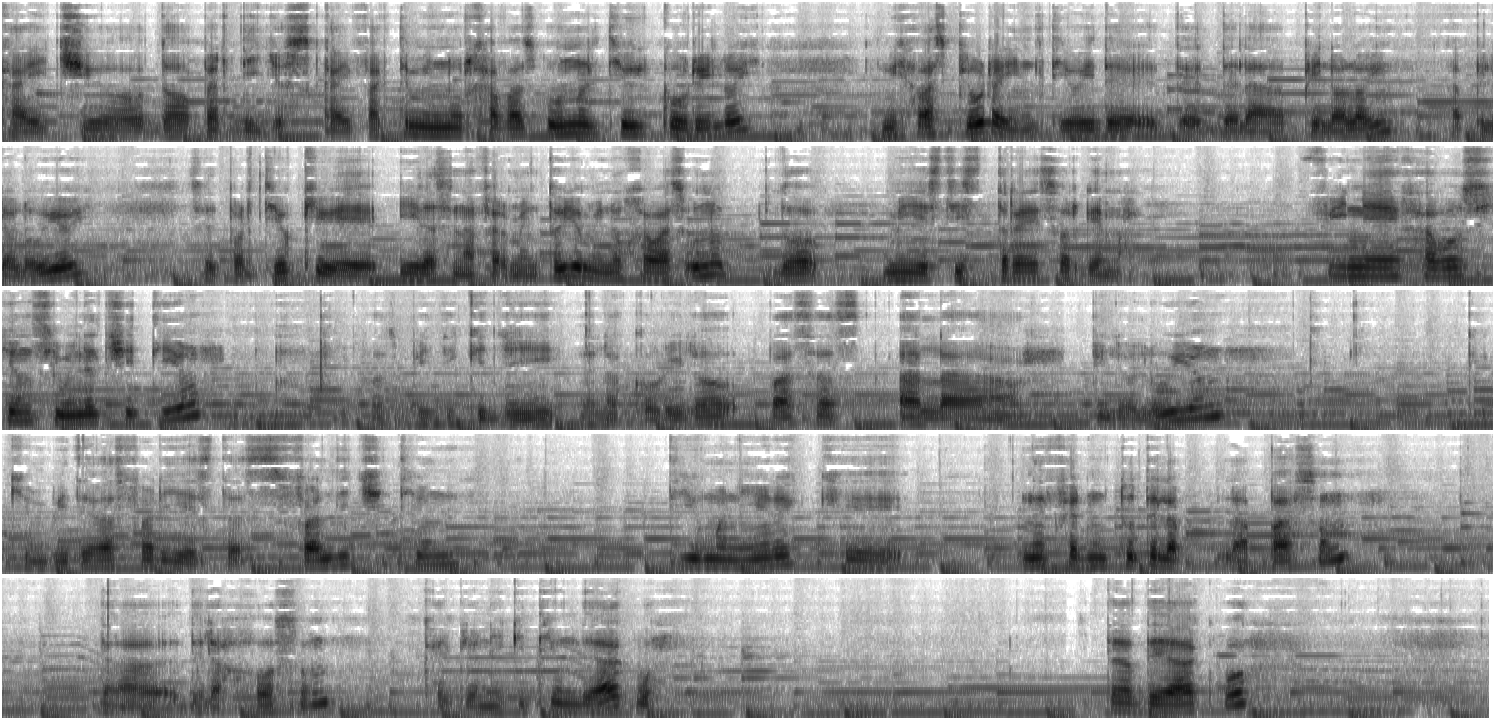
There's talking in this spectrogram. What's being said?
kaj ĉio do perdiĝos. Kaj fakte mi nur havas unu el tiuj kovriloj. Mi havas plurajn el tiuj de, de, de la piloloj, la pilolujoj. Sed por kiu iras en la fermentujo, mi nur havas unu, do mi estis tre sorgema. Fine havos ion simile ĉi tio, ĝi de la kovrilo pasas al la pilolujon kaj kion vi devas fari estas faldi ĉi tion tiumaniere ke ne fermu tute la, la pason de la, de la hoson kaj planigi tion de akvo de akvo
